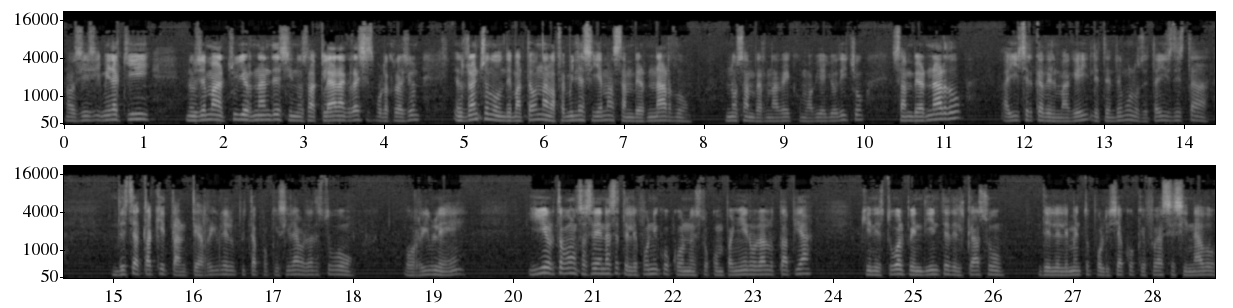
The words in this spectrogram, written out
Así es, y mira aquí nos llama Chuy Hernández y nos aclara, gracias por la aclaración, el rancho donde mataron a la familia se llama San Bernardo, no San Bernabé como había yo dicho, San Bernardo, ahí cerca del Maguey, le tendremos los detalles de esta de este ataque tan terrible, Lupita, porque sí, la verdad estuvo horrible, ¿eh? Y ahorita vamos a hacer enlace telefónico con nuestro compañero Lalo Tapia, quien estuvo al pendiente del caso del elemento policiaco que fue asesinado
